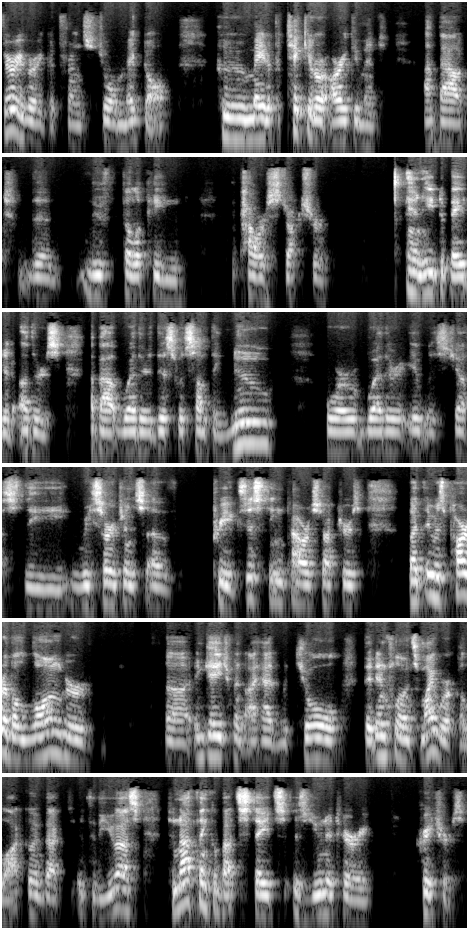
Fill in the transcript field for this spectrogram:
very, very good friends, Joel Migdal, who made a particular argument about the new Philippine power structure. And he debated others about whether this was something new or whether it was just the resurgence of pre-existing power structures, but it was part of a longer uh, engagement I had with Joel that influenced my work a lot, going back into the US, to not think about states as unitary creatures,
